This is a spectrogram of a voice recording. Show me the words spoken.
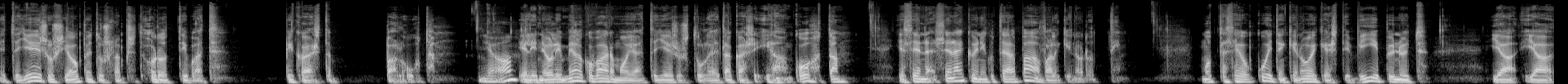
Että Jeesus ja opetuslapset odottivat pikaista paluuta. Joo. Eli ne oli melko varmoja, että Jeesus tulee takaisin ihan kohta. Ja se, se näkyy niin kuin täällä Paavalikin odotti mutta se on kuitenkin oikeasti viipynyt ja, ja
